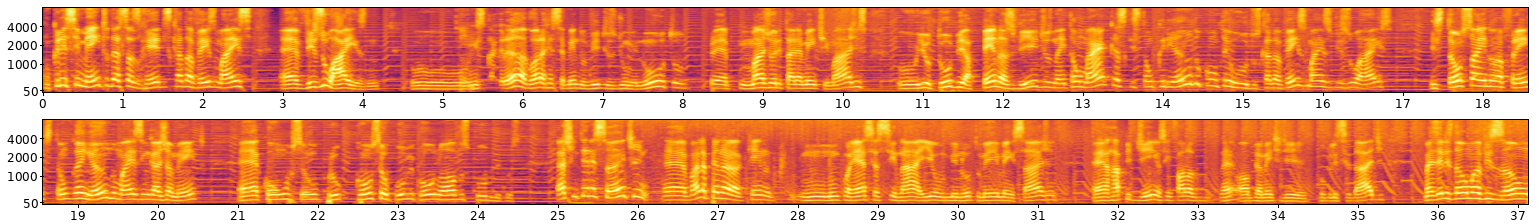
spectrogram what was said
o crescimento dessas redes cada vez mais é, visuais. né? O Sim. Instagram agora recebendo vídeos de um minuto, é, majoritariamente imagens. O YouTube apenas vídeos, né? Então marcas que estão criando conteúdos cada vez mais visuais estão saindo na frente, estão ganhando mais engajamento é, com, o seu, com o seu público ou novos públicos. Acho interessante, é, vale a pena quem não- não conhece assinar aí o Minuto Meio Mensagem. É rapidinho, assim, fala, né, obviamente, de publicidade, mas eles dão uma visão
